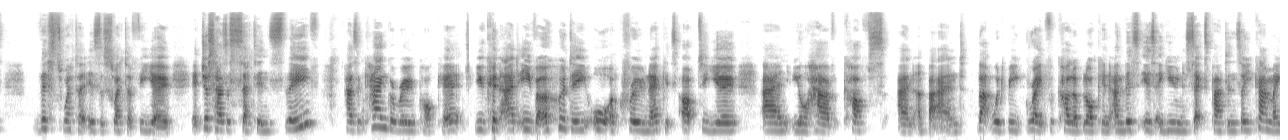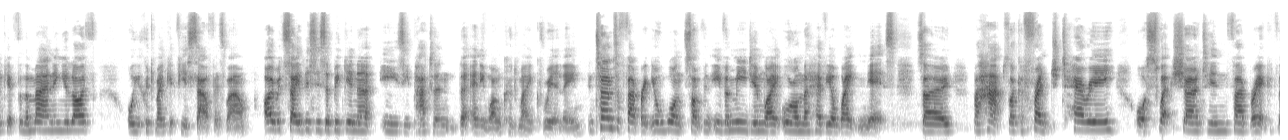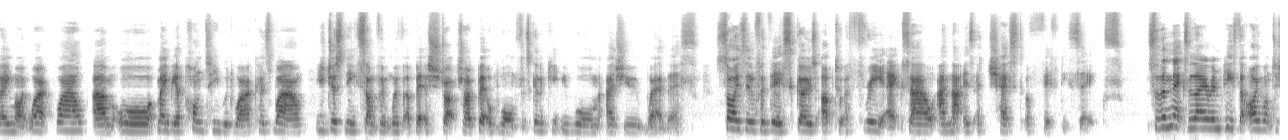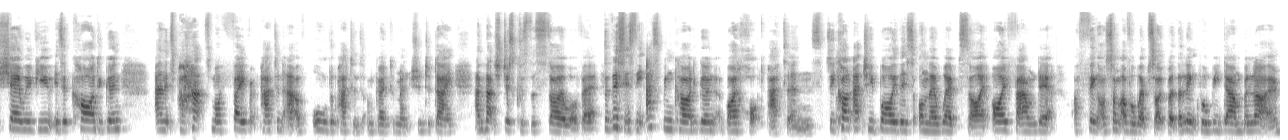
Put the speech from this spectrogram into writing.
this sweater is the sweater for you. It just has a set-in sleeve, has a kangaroo pocket. You can add either a hoodie or a crew neck. It's up to you. And you'll have cuffs and a band. That would be great for colour blocking and this is a unisex pattern so you can make it for the man in your life or you could make it for yourself as well. I would say this is a beginner easy pattern that anyone could make really. In terms of fabric you'll want something either medium weight or on the heavier weight knits. So perhaps like a French terry or sweatshirt in fabric, they might work well. Um, or maybe a ponte would work as well. You just need something with a bit of structure, a bit of warmth. It's going to keep you warm as you wear this. Sizing for this goes up to a 3XL and that is a chest of 56. So the next layering piece that I want to share with you is a cardigan and it's perhaps my favourite pattern out of all the patterns I'm going to mention today and that's just because the style of it. So this is the Aspen cardigan by Hot Patterns. So you can't actually buy this on their website. I found it I think on some other website but the link will be down below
